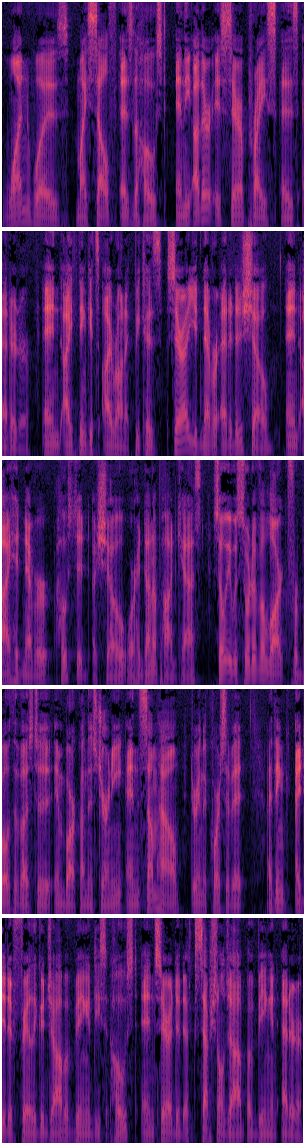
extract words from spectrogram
One was myself as the host, and the other is Sarah Price as editor. And I think it's ironic because Sarah, you'd never edited a show, and I had never hosted a show or had done a podcast. So it was sort of a lark for both of us to embark on this journey. And somehow, during the course of it, I think I did a fairly good job of being a decent host, and Sarah did an exceptional job of being an editor.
